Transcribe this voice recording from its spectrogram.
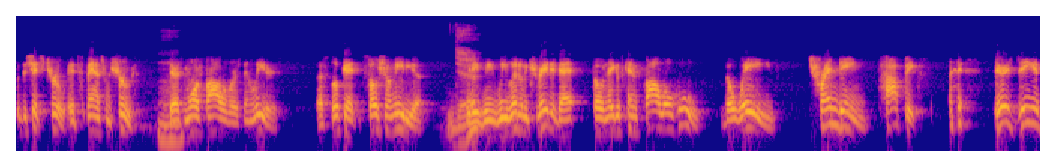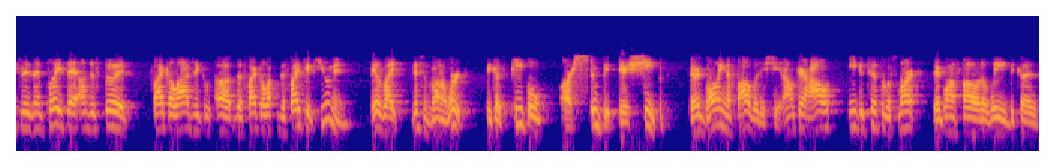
but the shit's true. It spans from truth. There's more followers than leaders. Let's look at social media. Yeah. We, we, we literally created that so niggas can follow who? The wave, trending topics. There's geniuses in place that understood psychological, uh, the psycho, the psyche of humans. It was like, this is going to work because people are stupid. They're sheep. They're going to follow this shit. I don't care how egotistical or smart, they're going to follow the lead because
